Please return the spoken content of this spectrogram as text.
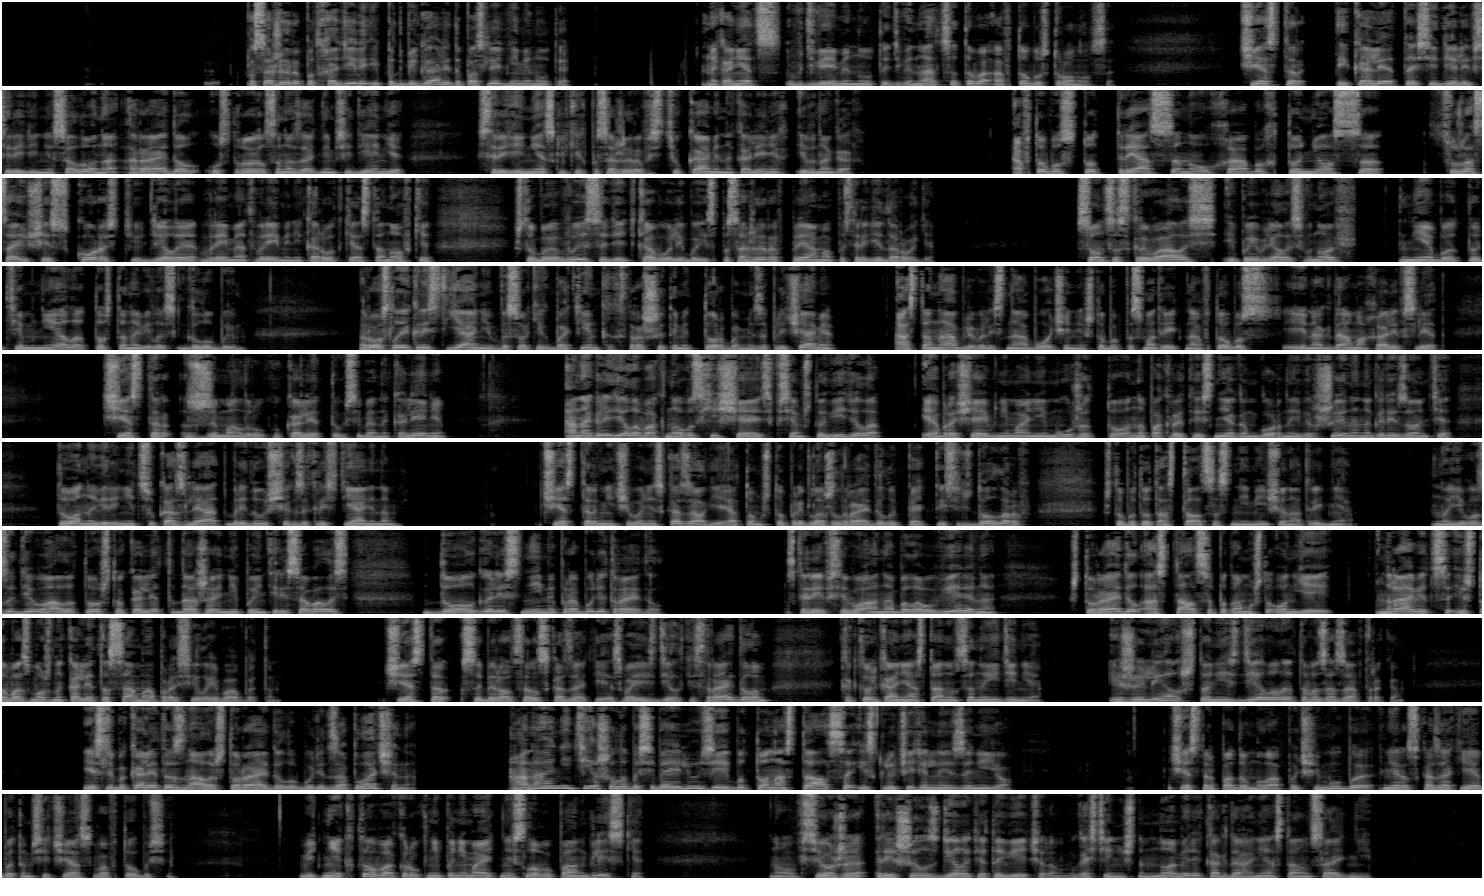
Пассажиры подходили и подбегали до последней минуты. Наконец, в две минуты двенадцатого автобус тронулся. Честер и Калетта сидели в середине салона, Райдл устроился на заднем сиденье среди нескольких пассажиров с тюками на коленях и в ногах. Автобус то трясся на ухабах, то несся с ужасающей скоростью, делая время от времени короткие остановки, чтобы высадить кого-либо из пассажиров прямо посреди дороги. Солнце скрывалось и появлялось вновь, небо то темнело, то становилось голубым. Рослые крестьяне в высоких ботинках с расшитыми торбами за плечами останавливались на обочине, чтобы посмотреть на автобус, и иногда махали вслед. Честер сжимал руку Калетта у себя на колене. Она глядела в окно, восхищаясь всем, что видела, и обращая внимание мужа то на покрытые снегом горные вершины на горизонте, то на вереницу козлят, бредущих за крестьянином, Честер ничего не сказал ей о том, что предложил Райделу пять тысяч долларов, чтобы тот остался с ними еще на три дня. Но его задевало то, что Калетта даже не поинтересовалась, долго ли с ними пробудет Райдел. Скорее всего, она была уверена, что Райдел остался, потому что он ей нравится, и что, возможно, Калетта сама просила его об этом. Честер собирался рассказать ей о своей сделке с Райделом, как только они останутся наедине, и жалел, что не сделал этого за завтраком. Если бы Калета знала, что Райделу будет заплачено, она не тешила бы себя иллюзией, будто он остался исключительно из-за нее. Честер подумал, а почему бы не рассказать ей об этом сейчас, в автобусе? Ведь никто вокруг не понимает ни слова по-английски, но все же решил сделать это вечером в гостиничном номере, когда они останутся одни.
